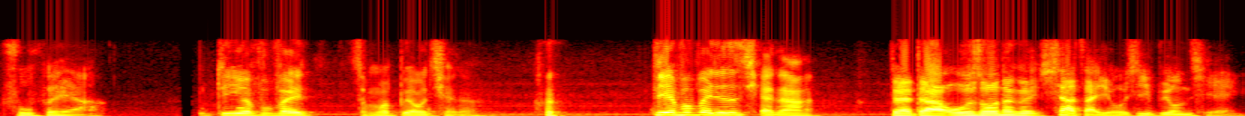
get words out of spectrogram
付费啊。订阅付费怎么不用钱呢？订阅付费就是钱啊。对啊对啊，我是说那个下载游戏不用钱。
